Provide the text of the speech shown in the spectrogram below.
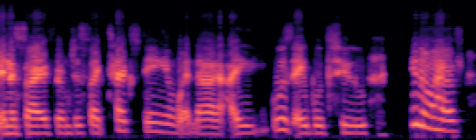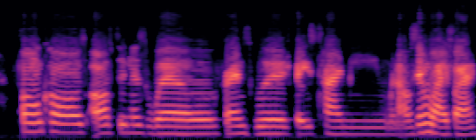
and aside from just like texting and whatnot, I was able to, you know, have phone calls often as well. Friends would FaceTime me when I was in Wi Fi.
